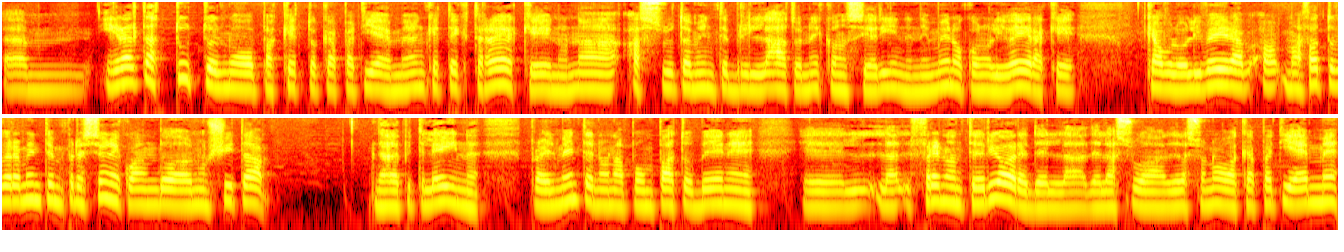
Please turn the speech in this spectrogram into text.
Um, in realtà tutto il nuovo pacchetto KTM, anche Tech 3 che non ha assolutamente brillato né con Siarin nemmeno con Oliveira che cavolo Oliveira oh, mi ha fatto veramente impressione quando è un'uscita dalla pit lane probabilmente non ha pompato bene eh, la, il freno anteriore della, della, sua, della, sua, nuova KTM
